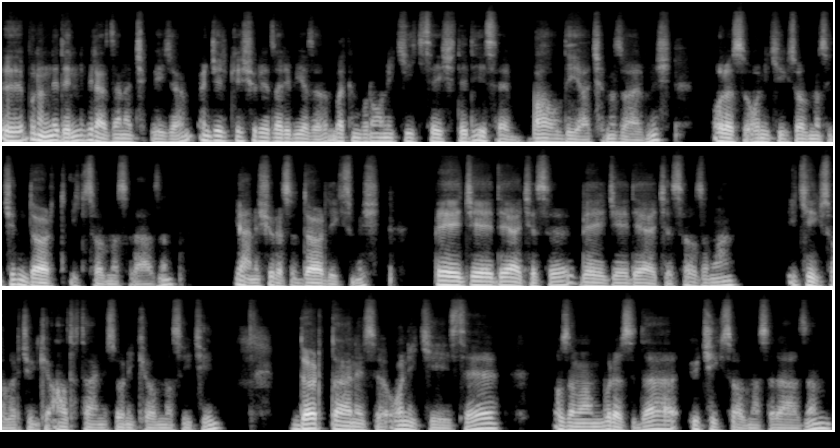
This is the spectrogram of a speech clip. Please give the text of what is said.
Eee, bunun nedenini birazdan açıklayacağım. Öncelikle şuraları bir yazalım. Bakın bunu 12x'e eşitlediğiyse bal diye açımız varmış. Orası 12x olması için 4x olması lazım. Yani şurası 4x'miş. BCD açısı, BCD açısı o zaman 2x olur. Çünkü 6 tanesi 12 olması için. 4 tanesi 12 ise o zaman burası da 3x olması lazım.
